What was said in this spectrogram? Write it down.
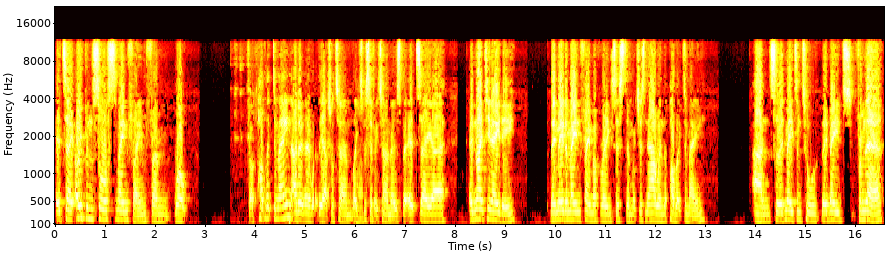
it's a open source mainframe from well a public domain. I don't know what the actual term like Uh-huh. specific term is, but it's a uh, in 1980 they made a mainframe operating system which is now in the public domain. And so they've made some tool they made from there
